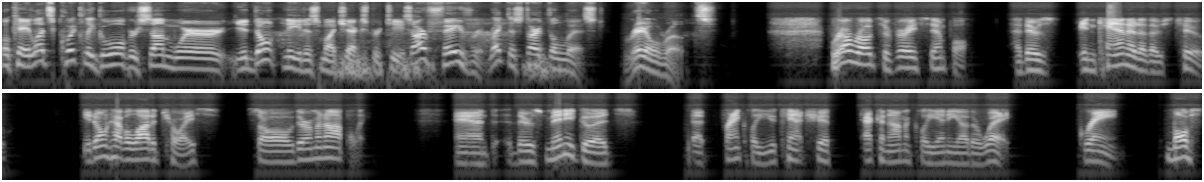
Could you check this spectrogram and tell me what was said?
Okay, let's quickly go over some where you don't need as much expertise. Our favorite, right to start the list, railroads. Railroads are very simple. Uh, there's in Canada, there's two. You don't have a lot of choice, so they're a monopoly. And there's many goods that, frankly, you can't ship economically any other way. Grain, most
